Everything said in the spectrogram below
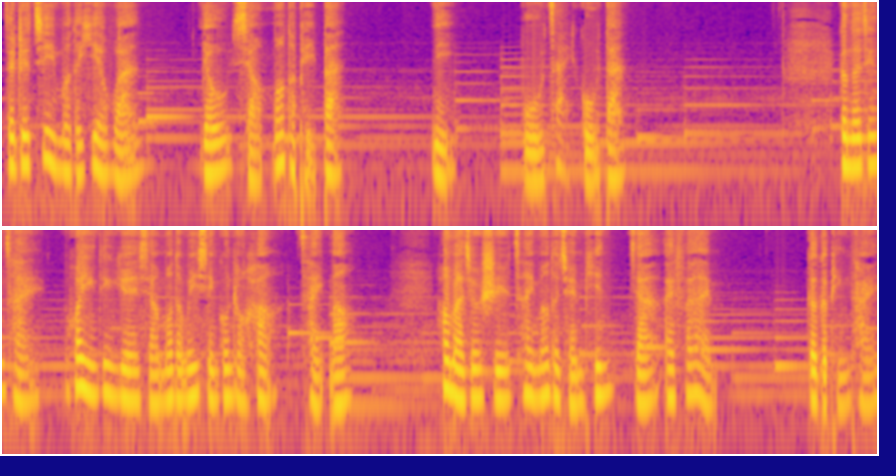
在这寂寞的夜晚，有小猫的陪伴，你不再孤单。更多精彩。欢迎订阅小猫的微信公众号“菜猫”，号码就是“菜猫”的全拼加 FM。各个平台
